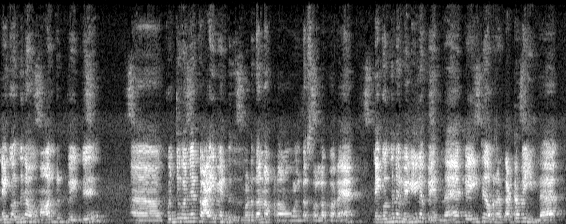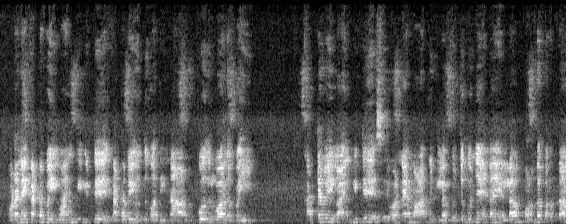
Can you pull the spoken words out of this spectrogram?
இன்னைக்கு வந்து நம்ம மார்க்கெட் போயிட்டு கொஞ்சம் கொஞ்சம் காய் வேண்டது மட்டும் தான் நான் நான் உங்கள்கிட்ட சொல்ல போறேன். இன்னைக்கு வந்து நான் வெளியில போயிருந்தேன். போயிட்டு அப்புறம் கட்டப்பை இல்லை. உடனே கட்டப்பை வாங்கிக்கிட்டு கட்டப்பை வந்து பாத்தீங்கன்னா முப்பது ரூபா அந்த பை. கட்டப்பை வாங்கிட்டு சரி உடனே மார்க்கெட்ல கொஞ்சம் கொஞ்சம் ஏன்னா எல்லாம் குழந்தை பிறந்தா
